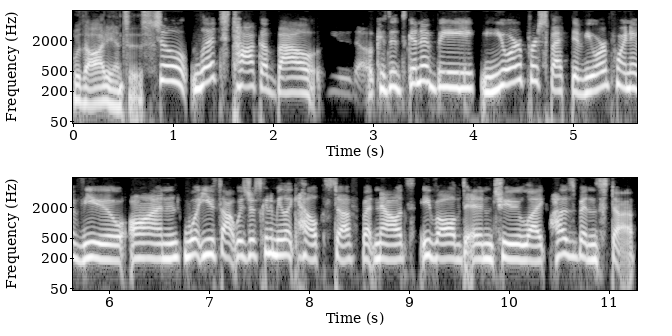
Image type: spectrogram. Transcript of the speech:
who the audience is. So let's talk about you though, because it's going to be your perspective, your point of view on what you thought was just going to be like health stuff, but now it's evolved into like husband stuff,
